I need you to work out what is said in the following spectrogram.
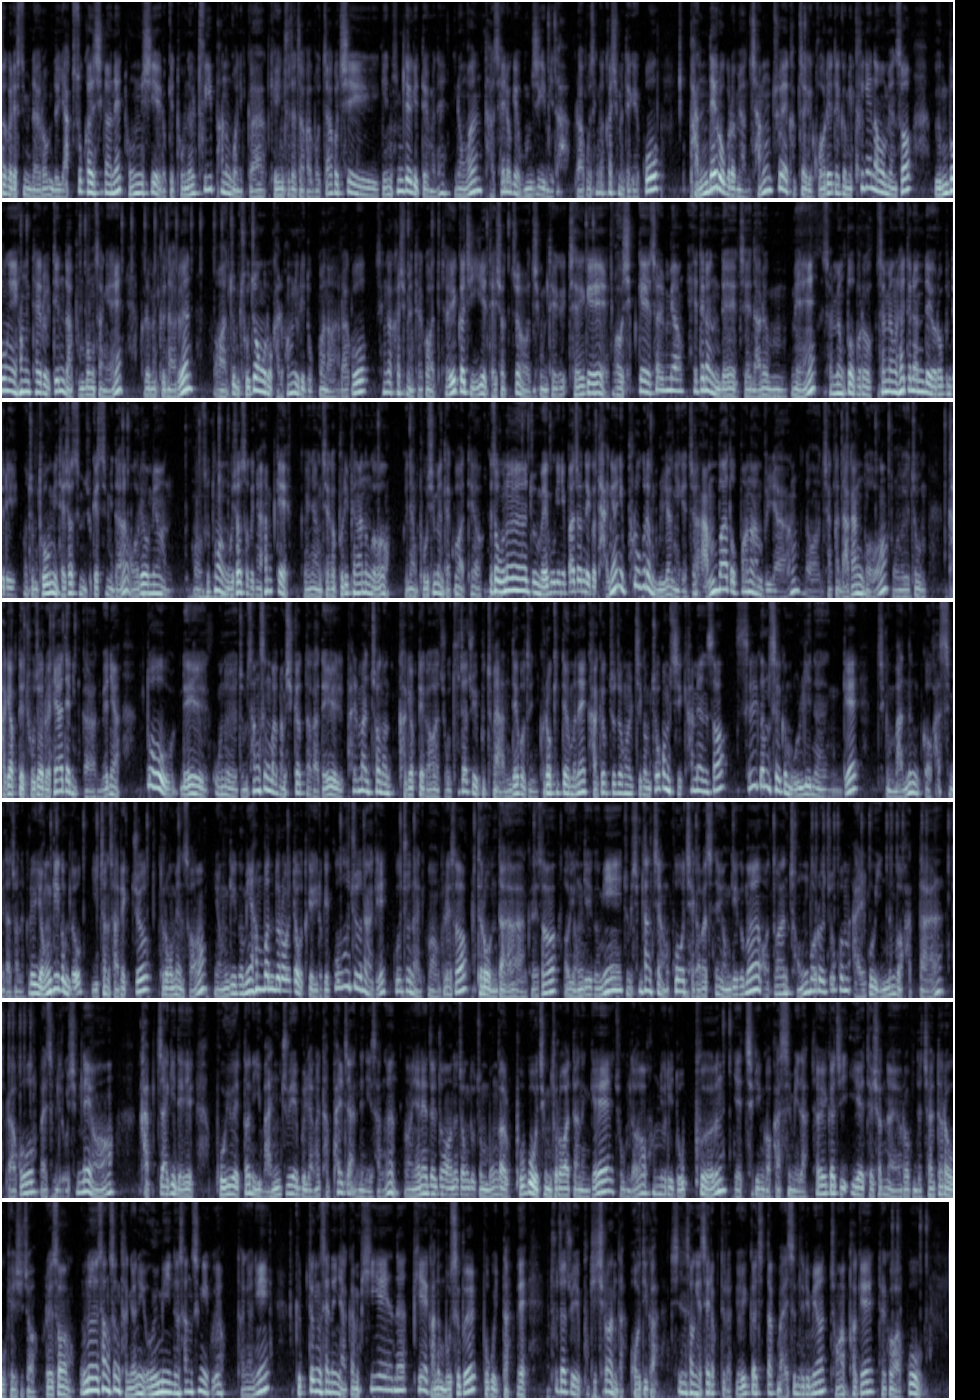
그랬습니다. 여러분들 약속한 시간에 동시에 이렇게 돈을 투입하는 거니까 개인 투자자가 뭐 짜고 치긴 힘들기 때문에 이런 건 다 세력의 움직임이다라고 생각하시면 되겠고 반대로 그러면 장초에 갑자기 거래 대금이 크게 나오면서 음봉의 형태를 띈다 분봉상에 그러면 그날은 아, 좀 조정으로 갈 확률이 높거나라고 생각하시면 될 것 같아요. 자, 여기까지 이해되셨죠? 지금 되게, 어, 쉽게 설명해드렸는데 제 나름의 설명법으로 설명을 해드렸는데 여러분들이 어, 좀 도움이 되셨으면 좋겠습니다. 어려우면 어, 소통왕 오셔서 그냥 함께 그냥 제가 브리핑하는 거 그냥 보시면 될 것 같아요. 그래서 오늘 좀 외국인이 빠졌는데 이거 당연히 프로그램 물량이겠죠. 안 봐도 뻔한 물량. 어, 잠깐 나간 거 오늘 좀 가격대 조절을 해야 되니까 왜냐 또 내일 오늘 좀 상승 마감 시켰다가 내일 8만 천 원 가격대 가가지고 투자주의 붙으면 안 되거든요. 그렇기 때문에 가격 조정을 지금 조금씩 하면서 슬금슬금 올리는 게 지금 맞는 것 같습니다. 저는 그리고 연기금도 2,400주 들어오면서 연기금이 한 번 들어올 때 어떻게 이렇게 꾸준하게 꾸준하게 어, 그래서 들어온다. 그래서 어, 연기금이 좀 심상치 않고 제가 봤을 때 연기금은 어떠한 정보를 조금 알고 있는 것 같다라고 말씀드리고 싶네요. 갑자기 내일 보유했던 이 만주의 물량을 다 팔지 않는 이상은 어, 얘네들도 어느 정도 좀 뭔가 보고 지금 들어왔다는 게 조금 더 확률이 높은 예측인 것 같습니다. 자 여기까지 이해되셨나요? 여러분들 잘 따라오고 계시죠? 그래서 오늘 상승 당연히 의미 있는 상승이고요. 당연히 급등세는 약간 피해는 피해가는 모습을 보고 있다. 왜? 투자주에 붙기 싫어한다. 어디가? 신성의 세력들은 여기까지 딱 말씀드리면 정확하게 될 것 같고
